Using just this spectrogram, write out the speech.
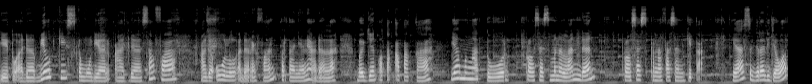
yaitu ada Bilkis, kemudian ada Safa, ada Ulul, ada Revan. Pertanyaannya adalah bagian otak apakah yang mengatur proses menelan dan proses pernafasan kita? Ya, segera dijawab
